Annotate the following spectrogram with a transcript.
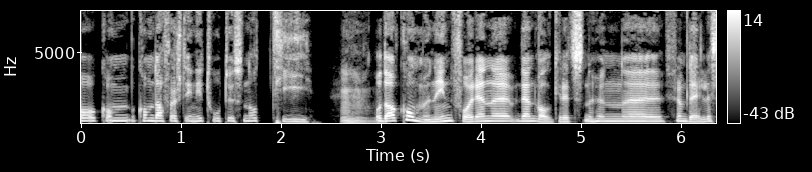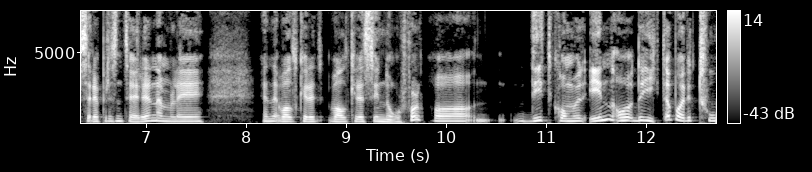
og kom, kom, da først inn i 2010. Mm. Og da kom hun inn for en, den valgkretsen hun fremdeles representerer, nemlig en valgkrets i Norfolk. og Dit kom hun inn, og det gikk da bare to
